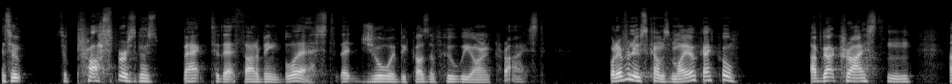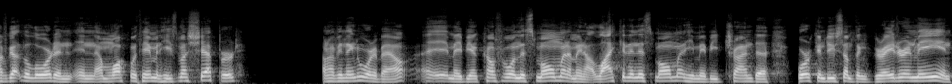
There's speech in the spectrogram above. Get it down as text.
And so, so prosperous goes back to that thought of being blessed, that joy because of who we are in Christ. Whatever news comes I'm like, okay, cool. I've got Christ and I've got the Lord and, and I'm walking with Him and He's my shepherd. I don't have anything to worry about. It may be uncomfortable in this moment. I may not like it in this moment. He may be trying to work and do something greater in me. And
